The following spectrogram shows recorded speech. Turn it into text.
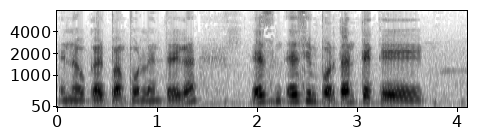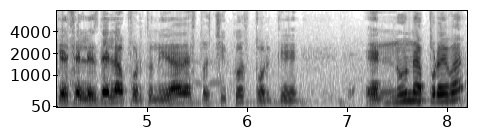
en Naucalpan por la entrega. Es, es importante que, que se les dé la oportunidad a estos chicos porque en una prueba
